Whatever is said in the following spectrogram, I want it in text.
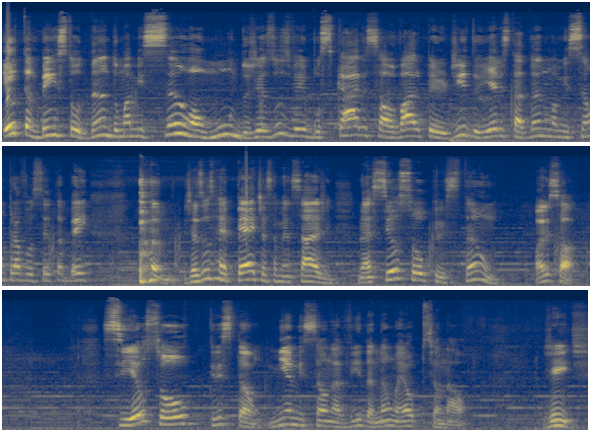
eu também estou dando uma missão ao mundo. Jesus veio buscar e salvar o perdido e ele está dando uma missão para você também. Jesus repete essa mensagem, não é? Se eu sou cristão, olha só. Se eu sou cristão, minha missão na vida não é opcional. Gente,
